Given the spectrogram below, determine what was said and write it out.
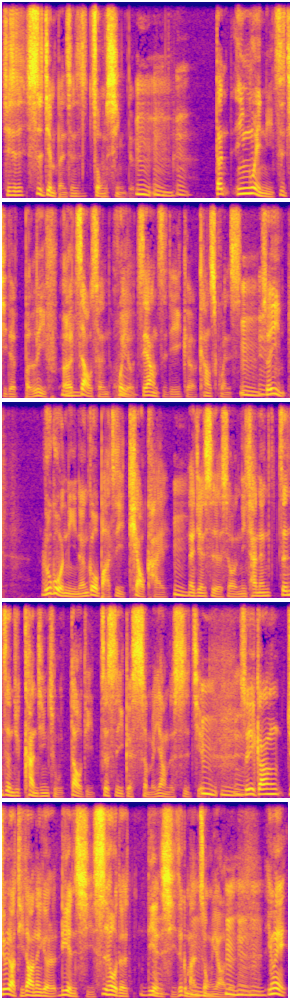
其实事件本身是中性的，嗯嗯。嗯，但因为你自己的 belief 而造成会有这样子的一个 consequence，嗯，所以。如果你能够把自己跳开那件事的时候，你才能真正去看清楚到底这是一个什么样的事件。嗯嗯。所以刚刚就要提到那个练习，事后的练习，这个蛮重要的。嗯嗯。因为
